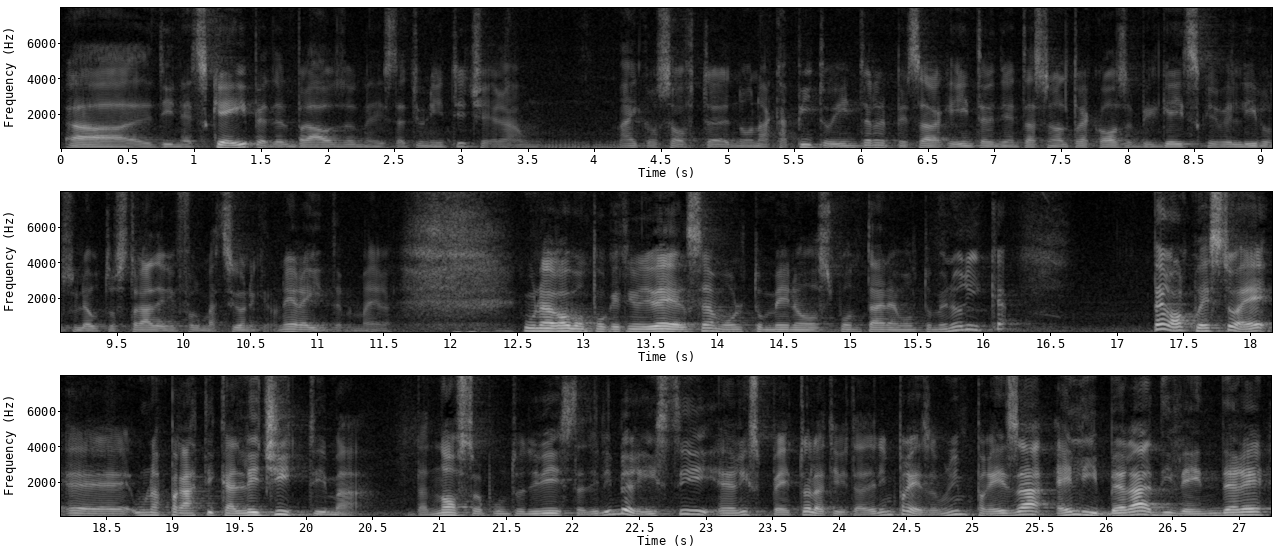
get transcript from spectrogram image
uh, di Netscape e del browser negli Stati Uniti, c'era un Microsoft non ha capito internet, pensava che internet diventasse un'altra cosa, Bill Gates scrive il libro sulle autostrade e l'informazione che non era internet, ma era una roba un pochettino diversa, molto meno spontanea, molto meno ricca, però questa è eh, una pratica legittima dal nostro punto di vista di liberisti eh, rispetto all'attività dell'impresa. Un'impresa è libera di vendere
